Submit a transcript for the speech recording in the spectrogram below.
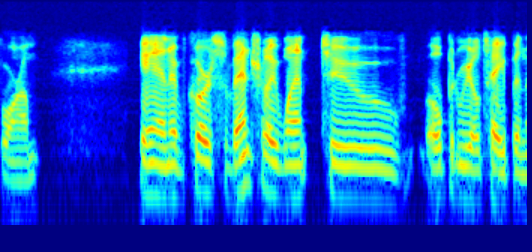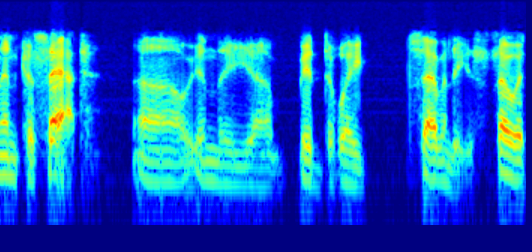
for them. And of course, eventually went to open reel tape and then cassette uh, in the uh, mid to late 70s. So it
